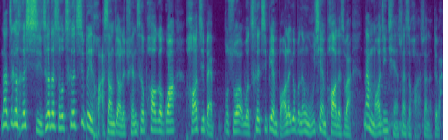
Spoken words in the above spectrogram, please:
那这个和洗车的时候车漆被划伤掉了，全车抛个光，好几百不说，我车漆变薄了，又不能无限抛的是吧？那毛巾钱算是划算了，对吧？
